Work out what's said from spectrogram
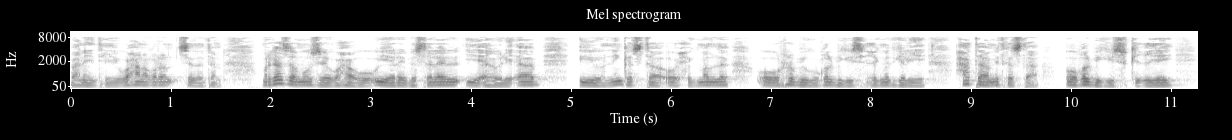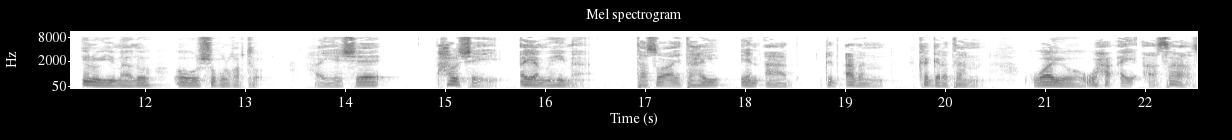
baxnayntii. Waxaana qoran sida tan markaasaa muuse waxa uu u yeeray basaleel iyo aholi aab iyo nin kasta oo xigmad leh oo rabbigu qalbigiisa xigmad geliyey xataa mid kasta oo qalbigiisu kiciyey inuu yimaado oo uu shuqul qabto. Ha yeeshee hal shay ayaa muhiima taasoo ay tahay in aad qidcadan ka garataan. Waayo waxa ay asaas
